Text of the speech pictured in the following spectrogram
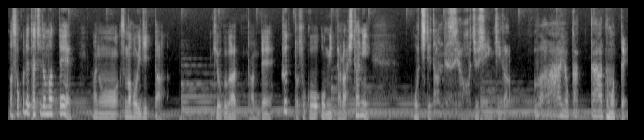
まあ、そこで立ち止まって、あの、スマホをいじった記憶があったんで、ふっとそこを見たら下に落ちてたんですよ、受信機が。うわーよかったと思って。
